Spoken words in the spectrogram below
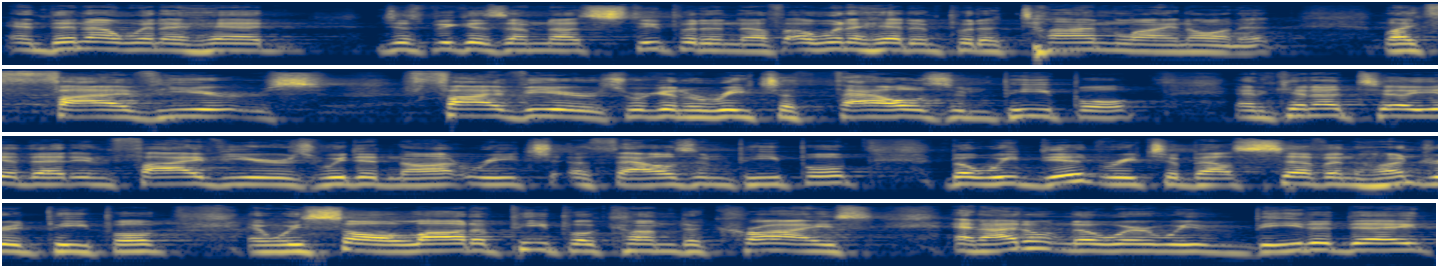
And then I went ahead, just because I'm not stupid enough, I went ahead and put a timeline on it, like five years. Five years, we're to reach a thousand people. And can I tell you that in five years, we did not reach a thousand people, but we did reach about 700 people. And we saw a lot of people come to Christ. And I don't know where we would be today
